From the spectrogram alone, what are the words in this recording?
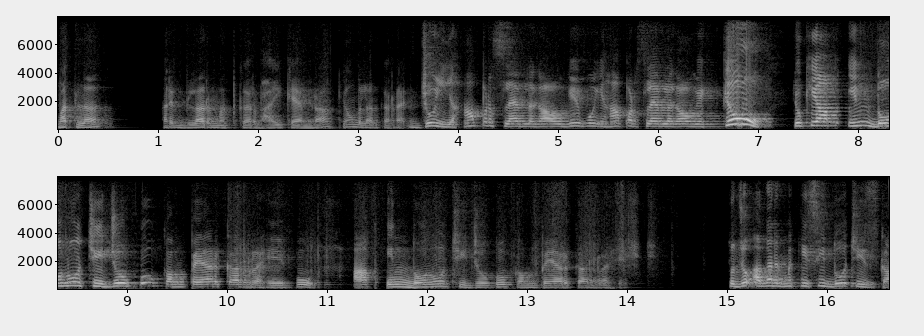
मतलब अरे ब्लर मत कर भाई कैमरा क्यों ब्लर कर रहा है? जो यहाँ पर स्लैब लगाओगे, वो यहाँ पर स्लैब लगाओगे। क्यों? क्योंकि आप इन दोनों चीज़ों को कंपेयर कर रहे हो। आप इन दोनों चीज़ों को कंपेयर कर रहे हो। तो जो अगर मैं किसी दो चीज़ का,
